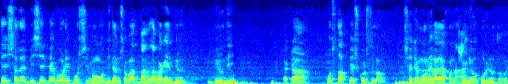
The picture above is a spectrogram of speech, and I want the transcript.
তেইশ সালের বিশে ফেব্রুয়ারি পশ্চিমবঙ্গ বিধানসভা বাংলা ভাগের বিরু- বিরোধী একটা প্রস্তাব পেশ করছিল, সেটা মনে হয় এখন আইনেও পরিণত হল।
